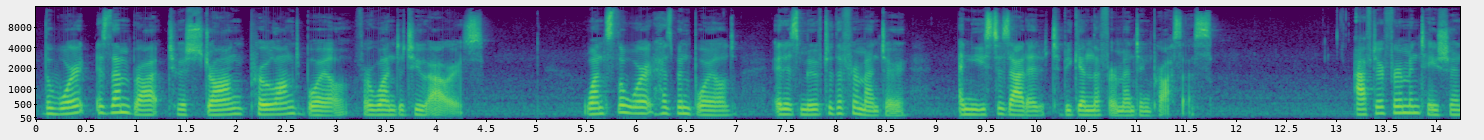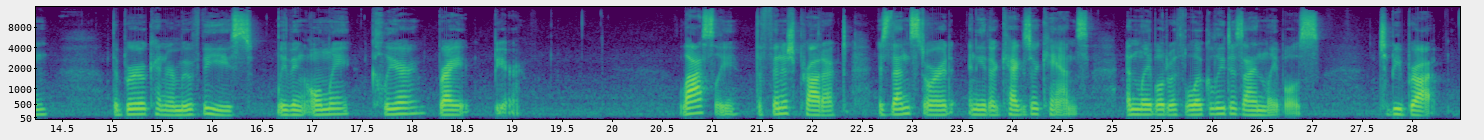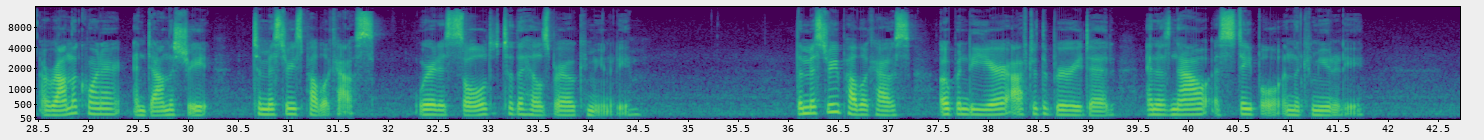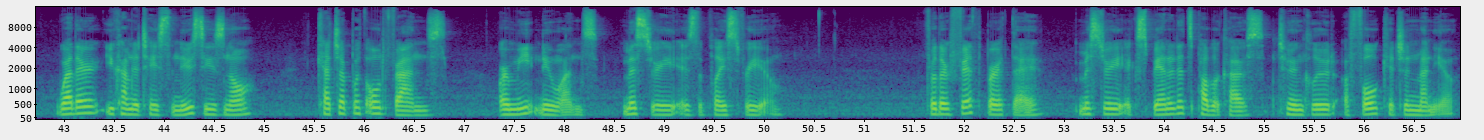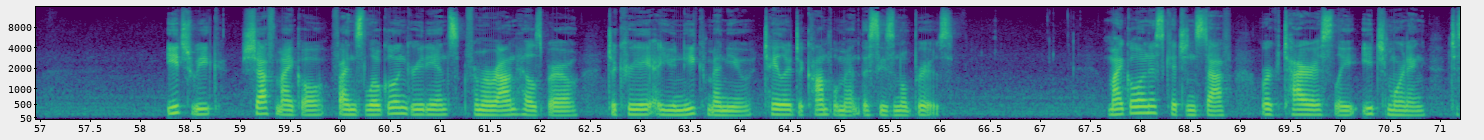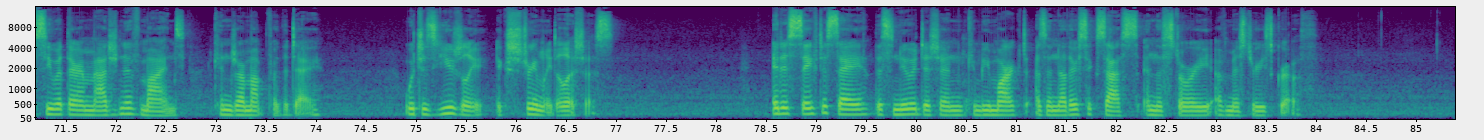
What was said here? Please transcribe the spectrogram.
The wort is then brought to a strong, prolonged boil for one to two hours. Once the wort has been boiled, it is moved to the fermenter and yeast is added to begin the fermenting process. After fermentation, the brewer can remove the yeast, leaving only clear, bright beer. Lastly, the finished product is then stored in either kegs or cans and labeled with locally designed labels to be brought around the corner and down the street to Mystery's Public House, where it is sold to the Hillsborough community. The Mystery Public House opened a year after the brewery did and is now a staple in the community. Whether you come to taste the new seasonal, catch up with old friends, or meet new ones, Mystery is the place for you. For their fifth birthday, Mystery expanded its public house to include a full kitchen menu. Each week, Chef Michael finds local ingredients from around Hillsborough to create a unique menu tailored to complement the seasonal brews. Michael and his kitchen staff work tirelessly each morning to see what their imaginative minds can drum up for the day, which is usually extremely delicious. It is safe to say this new edition can be marked as another success in the story of Mystery's growth.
